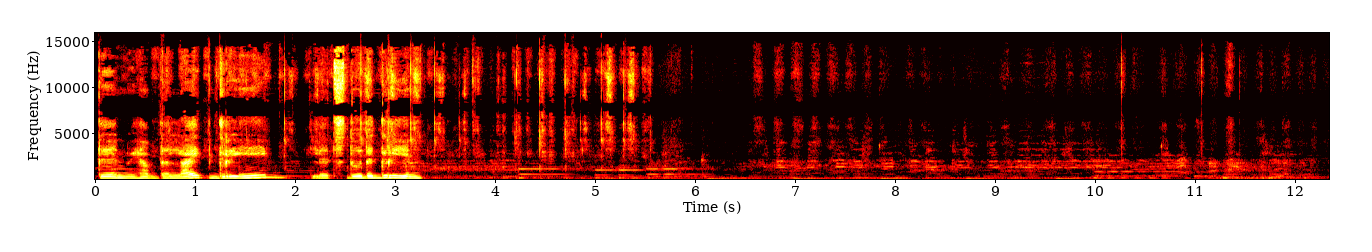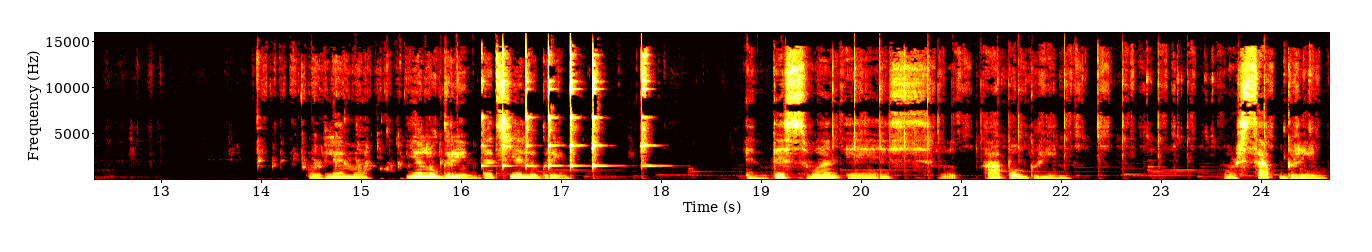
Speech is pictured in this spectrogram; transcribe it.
Then we have the light green. Let's do the green. Lemon, yellow green. That's yellow green. And this one is apple green. or sap green.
